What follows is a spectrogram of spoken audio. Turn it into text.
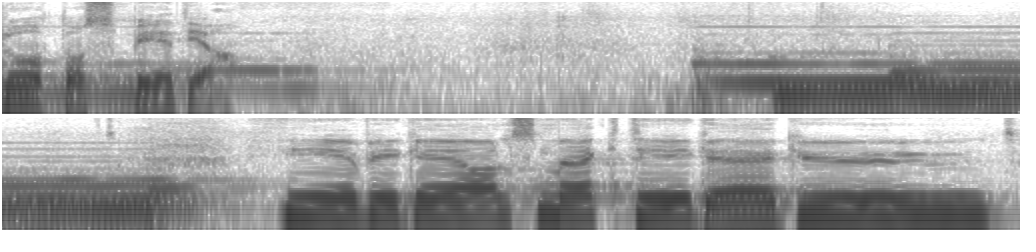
Låt oss bedja. Evige allsmäktige Gud.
